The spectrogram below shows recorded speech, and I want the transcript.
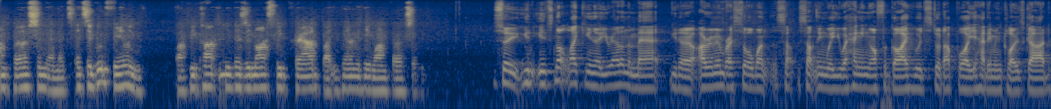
one person, and it's it's a good feeling. Like you can't, there's a nice big crowd, but you can only hear one person. So you, it's not like you know you're out on the mat. You know, I remember I saw one so- something where you were hanging off a guy who had stood up while you had him in close guard,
